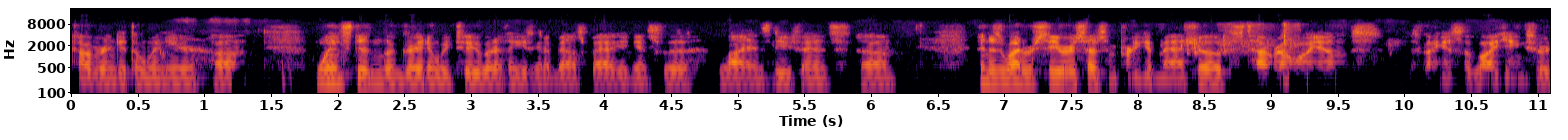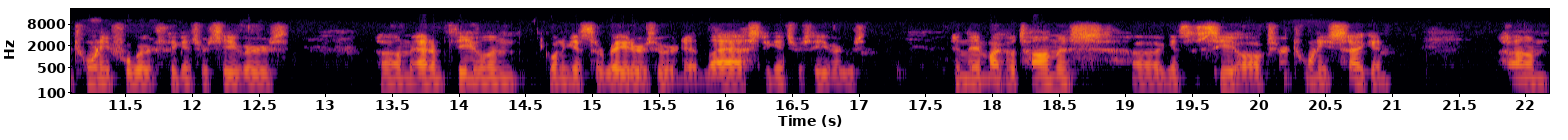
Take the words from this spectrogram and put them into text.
cover and get the win here. Um, Wentz didn't look great in week two, but I think he's going to bounce back against the Lions defense. Um, and his wide receivers have some pretty good matchups. Tyrell Williams against the Vikings, who are 24th against receivers. Um, Adam Thielen going against the Raiders, who are dead last against receivers. And then Michael Thomas uh, against the Seahawks, who are 22nd. Um,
